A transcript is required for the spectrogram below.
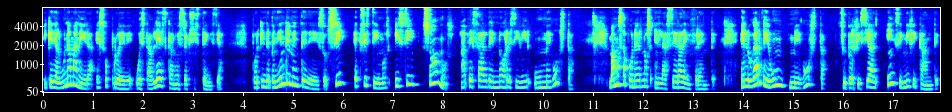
y que de alguna manera eso pruebe o establezca nuestra existencia. Porque independientemente de eso, sí existimos y sí somos, a pesar de no recibir un me gusta. Vamos a ponernos en la acera de enfrente. En lugar de un me gusta superficial, insignificante,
